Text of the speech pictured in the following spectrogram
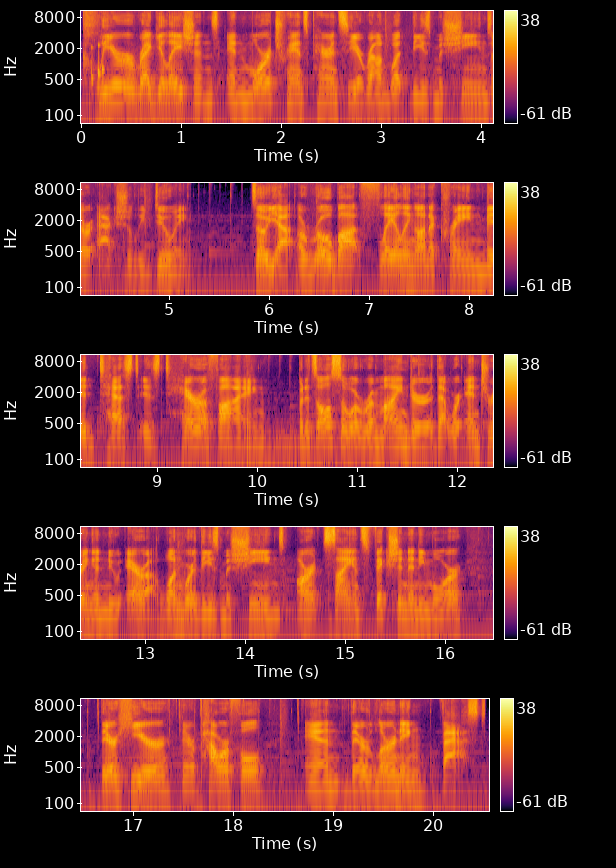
clearer regulations, and more transparency around what these machines are actually doing. So yeah, a robot flailing on a crane mid-test is terrifying, but it's also a reminder that we're entering a new era, one where these machines aren't science fiction anymore. They're here, they're powerful, and they're learning fast.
